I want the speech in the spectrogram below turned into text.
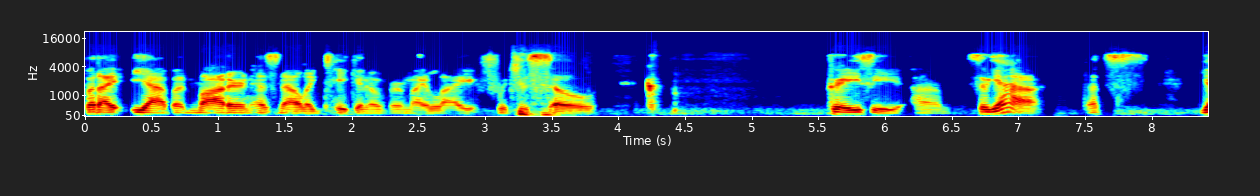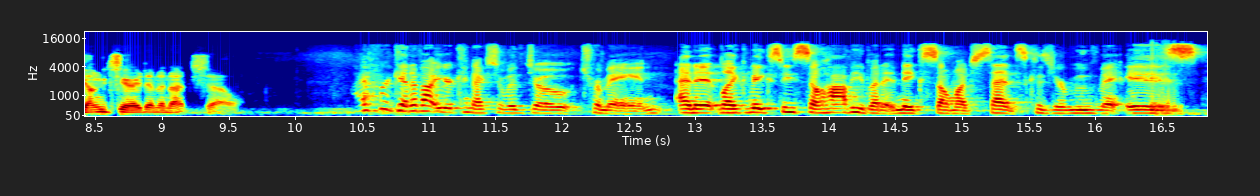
but I, yeah, but modern has now like taken over my life, which is so crazy. Um, so yeah, that's young Jared in a nutshell. I forget about your connection with Joe Tremaine, and it like makes me so happy. But it makes so much sense because your movement is,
